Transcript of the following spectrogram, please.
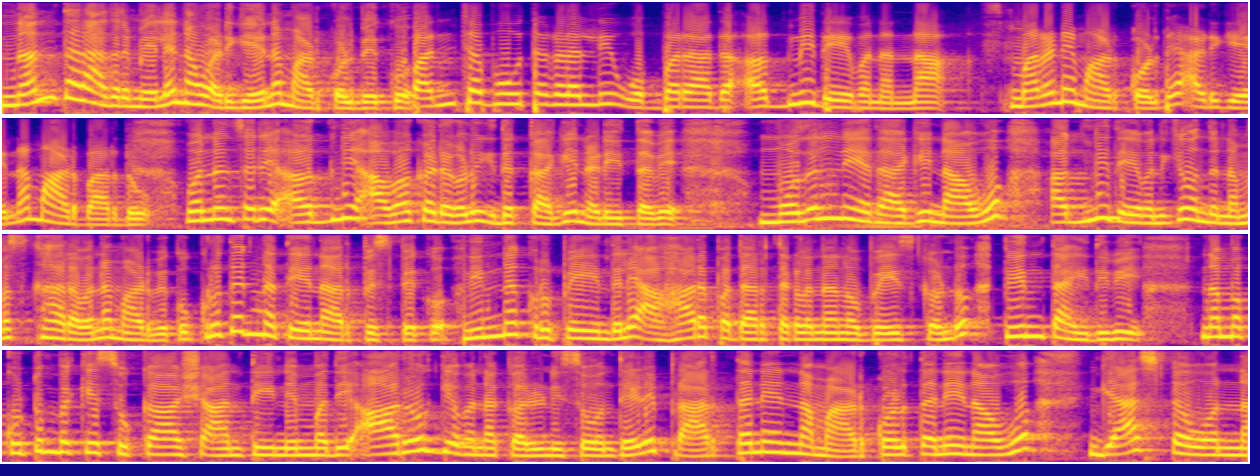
ನಂತರ ಅದರ ಮೇಲೆ ನಾವು ಅಡಿಗೆಯನ್ನ ಮಾಡ್ಕೊಳ್ಬೇಕು. ಪಂಚಭೂತಗಳಲ್ಲಿ ಒಬ್ಬರಾದ ಅಗ್ನಿ ದೇವನನ್ನ ಸ್ಮರಣೆ ಮಾಡ್ಕೊಳ್ದೆ ಅಡಿಗೆಯನ್ನ ಮಾಡಬಾರ್ದು. ಒಂದೊಂದ್ಸರಿ ಅಗ್ನಿ ಅವಘಡಗಳು ಇದಕ್ಕಾಗಿ ನಡೆಯುತ್ತವೆ. ಮೊದಲನೆಯದಾಗಿ ನಾವು ಅಗ್ನಿ ದೇವನಿಗೆ ಒಂದು ನಮಸ್ಕಾರವನ್ನ ಮಾಡಬೇಕು. ಕೃತಜ್ಞತೆಯನ್ನ ಅರ್ಪಿಸಬೇಕು. ನಿನ್ನ ಕೃಪೆಯಿಂದಲೇ ಆಹಾರ ಪದಾರ್ಥಗಳನ್ನ ನಾವು ಬೇಯಿಸ್ಕೊಂಡು ತಿಂತಾ ಇದೀವಿ. ನಮ್ಮ ಕುಟುಂಬಕ್ಕೆ ಸುಖ ಶಾಂತಿ ನೆಮ್ಮದಿ ಆರೋಗ್ಯವನ್ನ ಕರುಣಿಸು ಅಂತ ಹೇಳಿ ಪ್ರಾರ್ಥನೆಯನ್ನ ಮಾಡ್ಕೊಳ್ತಾನೆ ನಾವು ಗ್ಯಾಸ್ ಸ್ಟವ್ ಅನ್ನ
